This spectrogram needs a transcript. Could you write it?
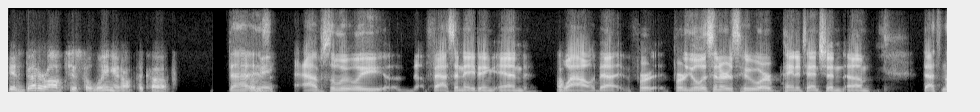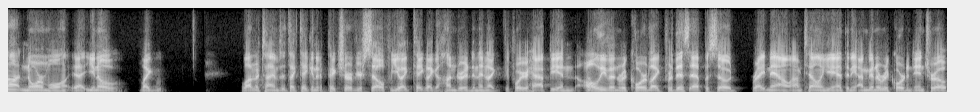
it's better off just to wing it off the cuff. That is me. absolutely fascinating. And wow, that for, for the listeners who are paying attention, um, that's not normal. Uh, you know, like a lot of times it's like taking a picture of yourself. You like take like a hundred and then like before you're happy. And I'll even record like for this episode right now. I'm telling you, Anthony, I'm going to record an intro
